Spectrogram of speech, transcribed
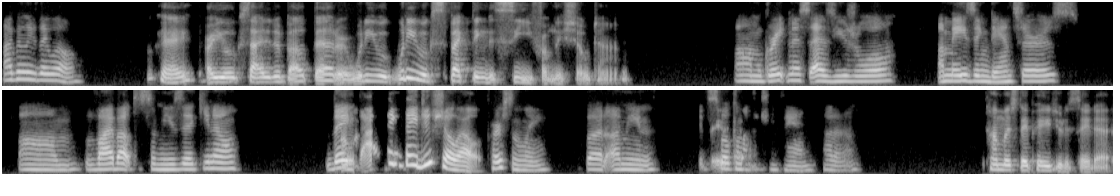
I believe they will. Okay. Are you excited about that or what are you what are you expecting to see from the Showtime? Um greatness as usual. Amazing dancers. Um vibe out to some music, you know. They um, I think they do show out personally. But I mean, spoken like a true fan. I don't know. How much they paid you to say that?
